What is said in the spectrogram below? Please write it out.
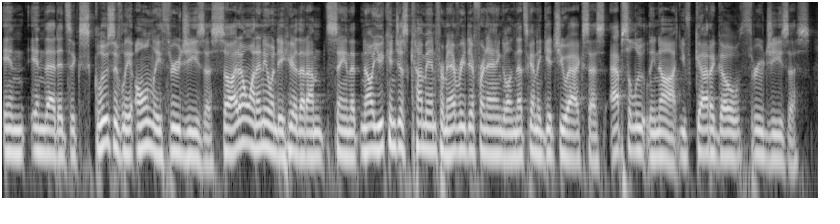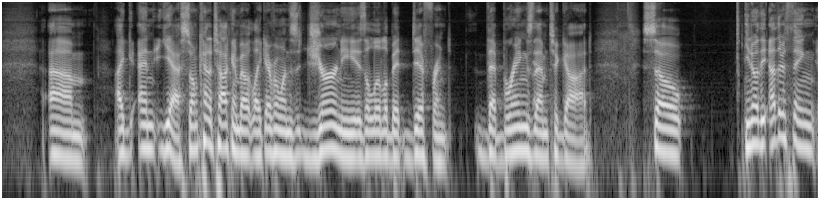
in in that it's exclusively only through Jesus. So I don't want anyone to hear that I'm saying that no, you can just come in from every different angle and that's going to get you access. Absolutely not. You've got to go through Jesus. Um, I and yeah, so I'm kind of talking about like everyone's journey is a little bit different that brings them to God. So you know the other thing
